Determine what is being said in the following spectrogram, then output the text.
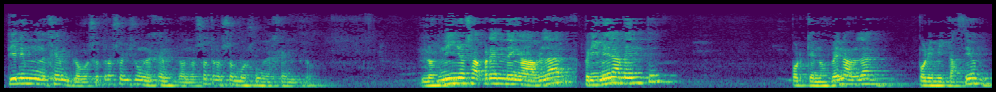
tienen un ejemplo, vosotros sois un ejemplo, nosotros somos un ejemplo. Los niños aprenden a hablar primeramente porque nos ven hablar, por imitación.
